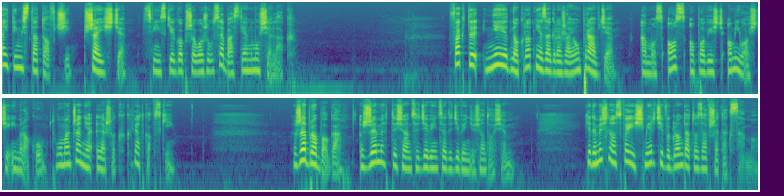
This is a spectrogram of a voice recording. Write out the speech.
Bajtim statowci. Przejście. Z fińskiego przełożył Sebastian Musielak. Fakty niejednokrotnie zagrażają prawdzie. Amos Os opowieść o miłości i mroku. Tłumaczenie Leszek Kwiatkowski. Żebro Boga. Rzym 1998. Kiedy myślę o swojej śmierci, wygląda to zawsze tak samo.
